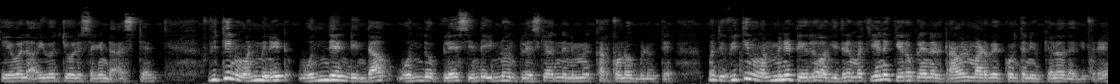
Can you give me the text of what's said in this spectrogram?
ಕೇವಲ ಐವತ್ತೇಳು ಸೆಕೆಂಡ್ ಅಷ್ಟೇ. ವಿತ್ ಇನ್ ಒನ್ ಮಿನಿಟ್ ಒಂದ್ ಎಂಡ್ ಇಂದ ಒಂದು ಪ್ಲೇಸ್ ಇಂದ ಇನ್ನೊಂದು ಪ್ಲೇಸ್ಗೆ ಅದನ್ನ ನಿಮ್ಮನ್ನ ಕರ್ಕೊಂಡು ಹೋಗ್ಬಿಡುತ್ತೆ. ಮತ್ತೆ ವಿತ್ ಇನ್ ಒನ್ ಮಿನಿಟ್ ಇರೋ ಆಗಿದ್ರೆ ಮತ್ತೆ ಏನಕ್ಕೆ ಏರೋಪ್ಲೇನ್ ಅಲ್ಲಿ ಟ್ರಾವೆಲ್ ಮಾಡಬೇಕು ಅಂತ ನೀವು ಕೇಳೋದಾಗಿದ್ರೆ,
